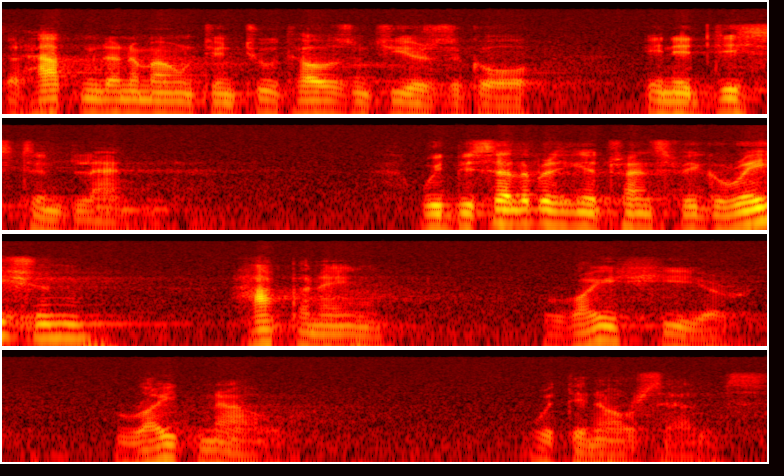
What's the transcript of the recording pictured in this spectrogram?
that happened on a mountain 2,000 years ago in a distant land. We'd be celebrating a transfiguration happening right here, right now, within ourselves.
